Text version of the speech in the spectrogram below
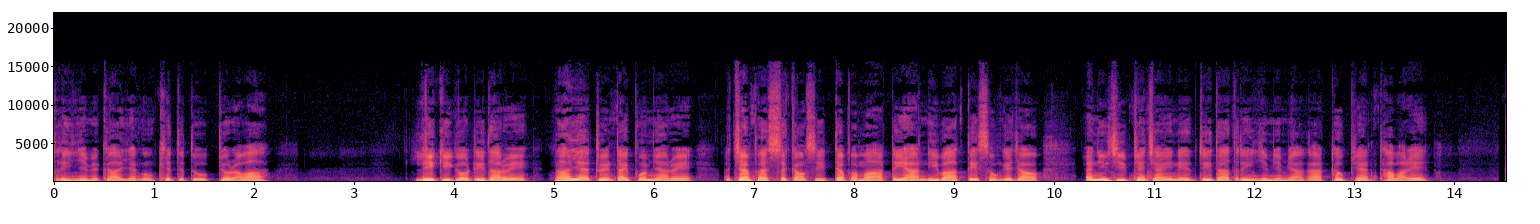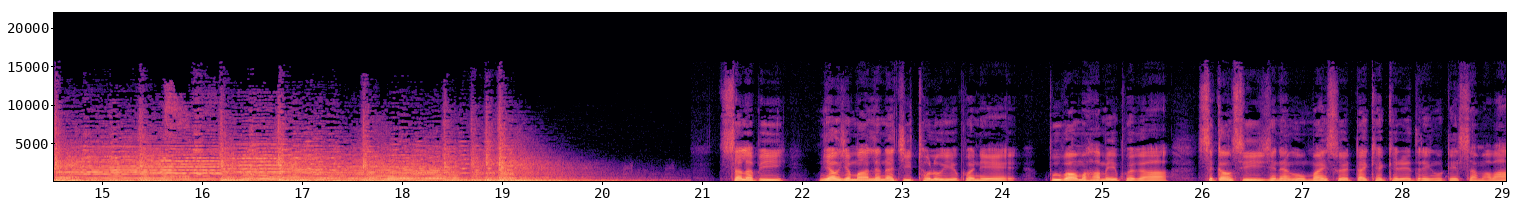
သတင်းရင်းမြစ်ကရန်ကုန်ခေတ်သို့ပြောတာပါ။၄ကီကိုဒေသတွင်9ရက်အတွင်းတိုက်ပွဲများတွင် အကြမ်းဖက်စစ်ကောင်စီတပ်ဖက်မှ100နီးပါးသေဆုံးခဲ့ကြောင်း NUG ပြန်ကြားရေးနှင့်ဒေသသတင်းရင်းမြစ်များကထုတ်ပြန်ထားပါတယ်။ဆက်လက်ပြီးမြောက်ရမလက်နက်ကြီးထုတ်လုပ်ရေးအဖွဲ့နဲ့ပူးပေါင်းမဟာမိတ်အဖွဲ့ကစစ်ကောင်စီရင်တန်းကိုမိုင်းဆွဲတိုက်ခတ်ခဲ့တဲ့တဲ့ရင်ကိုတင်ဆက်မှာပါ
